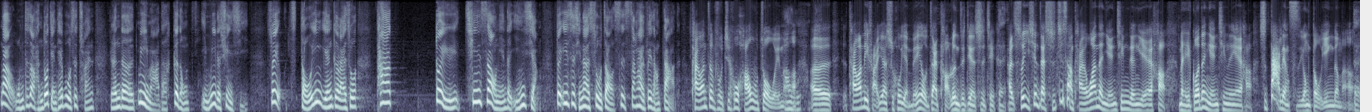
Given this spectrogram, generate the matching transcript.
那我们知道很多剪贴簿是传人的密码的各种隐秘的讯息，所以抖音严格来说，它对于青少年的影响，对意识形态的塑造是伤害非常大的。台湾政府几乎毫无作为嘛，啊，呃，台湾立法院似乎也没有在讨论这件事情，对，所以现在实际上台湾的年轻人也好，美国的年轻人也好，是大量使用抖音的嘛，啊，对，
